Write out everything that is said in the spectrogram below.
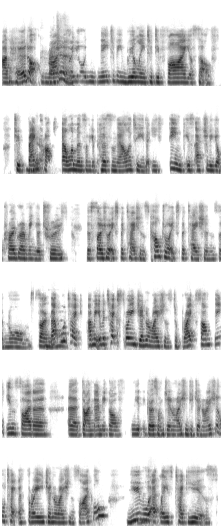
unheard of, right? So you need to be willing to defy yourself, to bankrupt yeah. elements of your personality that you think is actually your programming, your truth, the social expectations, cultural expectations, the norms. So yeah. that will take, I mean, if it takes three generations to break something inside a, a dynamic of it goes from generation to generation, or take a three generation cycle, you mm. will at least take years.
